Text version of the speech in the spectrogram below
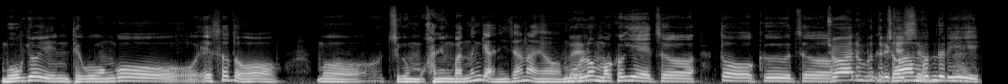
모교인 대구 원고에서도 뭐 지금 환영받는 게 아니잖아요. 네. 물론 뭐 거기에 저 또 그저 좋아하는 분들이 좋아하는 계시죠. 분들이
